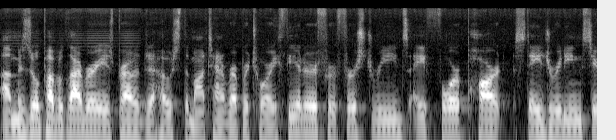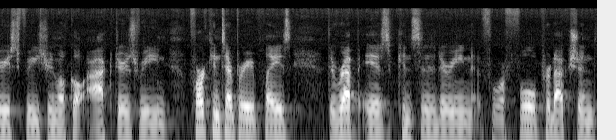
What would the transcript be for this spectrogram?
Uh, Missoula Public Library is proud to host the Montana Repertory Theater for First Reads, a four-part stage reading series featuring local actors reading four contemporary plays. The rep is considering for full production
